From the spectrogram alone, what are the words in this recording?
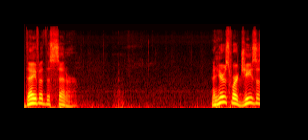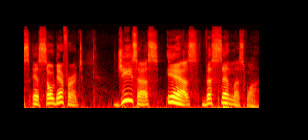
David the sinner. And here's where Jesus is so different Jesus is the sinless one.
